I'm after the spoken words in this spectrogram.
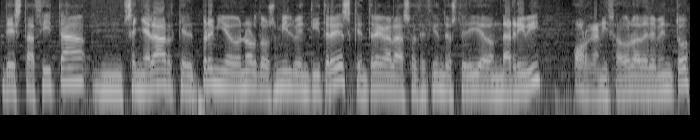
de esta cita, mm, señalar que el Premio de Honor 2023, que entrega la Asociación de Hostelería de Ondarribi, organizadora del evento,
